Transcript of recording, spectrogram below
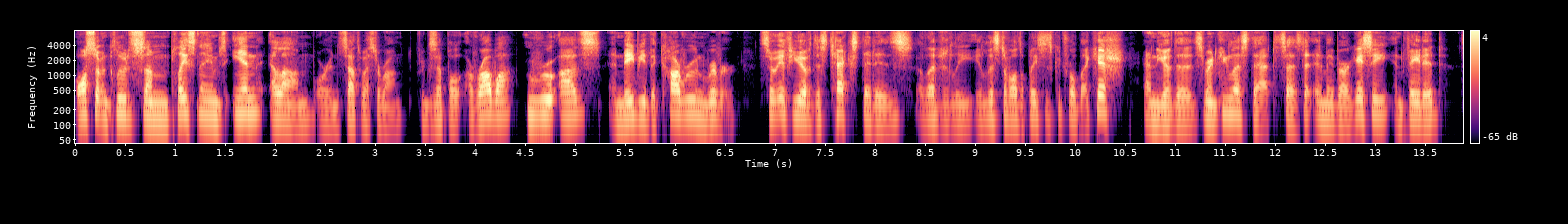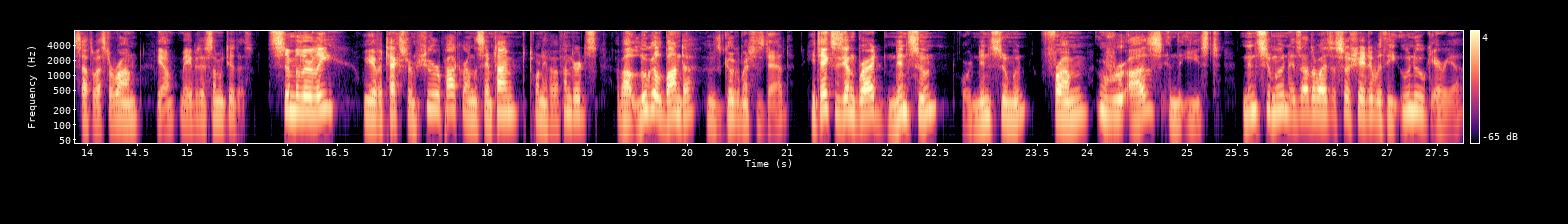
also includes some place names in Elam or in southwest Iran. For example, Arawa, Uru Az, and maybe the Karun River. So if you have this text that is allegedly a list of all the places controlled by Kish, and you have the Sumerian king list that says that Enme Baragesi invaded southwest Iran, you know, maybe there's something to this. Similarly, we have a text from Shuruppak around the same time, 2500s, about Lugal Banda, who's Gilgamesh's dad. He takes his young bride, Ninsun, or Ninsumun, from Uru-Az in the east. Ninsumun is otherwise associated with the Unug area.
